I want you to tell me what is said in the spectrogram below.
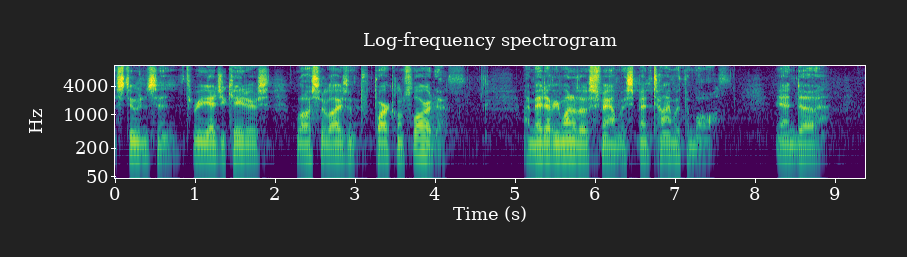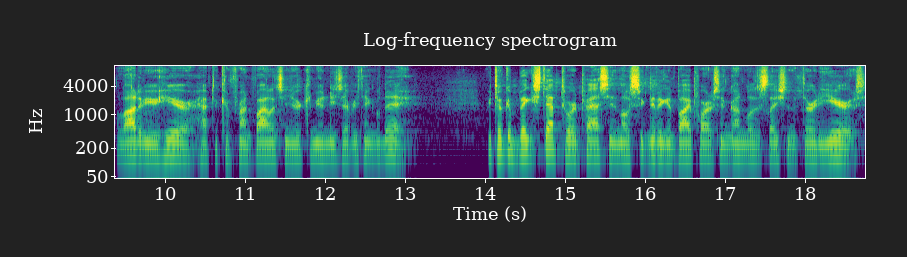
students and three educators lost their lives in Parkland, Florida. I met every one of those families, spent time with them all. And uh, a lot of you here have to confront violence in your communities every single day. We took a big step toward passing the most significant bipartisan gun legislation in 30 years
